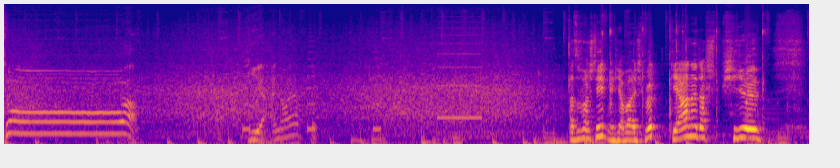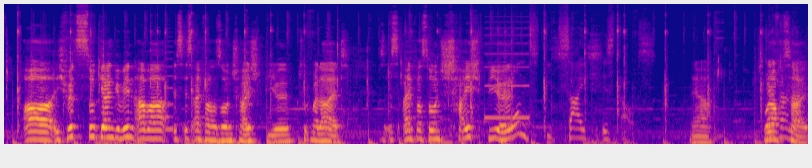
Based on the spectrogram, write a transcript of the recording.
Tor! Hier ein neuer Pfiff. Also versteht mich, aber ich würde gerne das Spiel. Oh, ich würde es so gern gewinnen, aber es ist einfach so ein Scheißspiel. Tut mir leid. Es ist einfach so ein Scheißspiel. Und die Zeit ist aus. Ja. Wohl auch Zeit.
